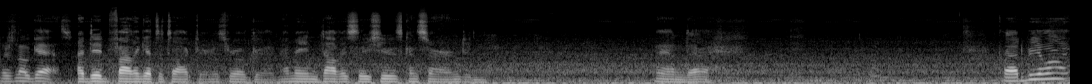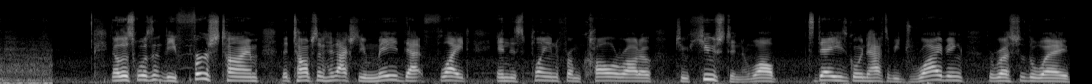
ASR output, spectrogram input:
there's no gas. I did finally get to talk to her. It's real good. I mean, obviously she was concerned and and uh, glad to be alive. Now, this wasn't the first time that Thompson had actually made that flight in this plane from Colorado to Houston. And while today he's going to have to be driving the rest of the way,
